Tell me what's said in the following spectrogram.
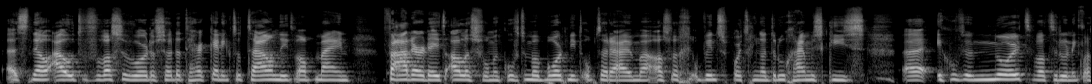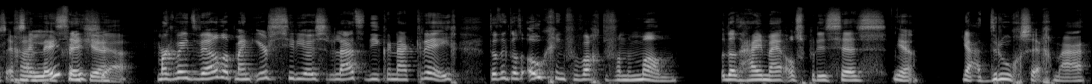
eh, snel oud of volwassen worden of zo, dat herken ik totaal niet. Want mijn vader deed alles voor me. Ik hoefde mijn bord niet op te ruimen. Als we op wintersport gingen, droeg hij mijn skis. Eh, ik hoefde nooit wat te doen. Ik was echt Een zijn prinsesje. Maar ik weet wel dat mijn eerste serieuze relatie die ik erna kreeg, dat ik dat ook ging verwachten van de man. dat hij mij als prinses Ja. ja, droeg, zeg maar.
